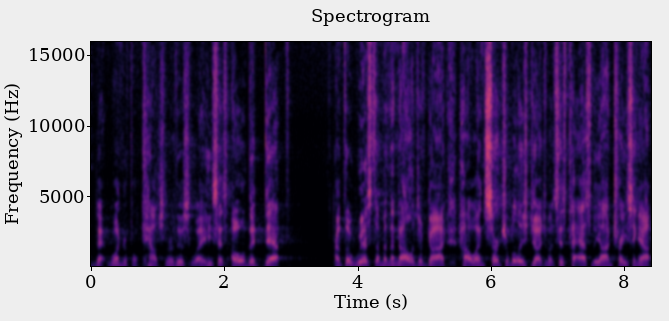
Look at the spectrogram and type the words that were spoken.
that wonderful counselor this way. He says, Oh, the depth of the wisdom and the knowledge of God, how unsearchable his judgments, his paths beyond tracing out.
